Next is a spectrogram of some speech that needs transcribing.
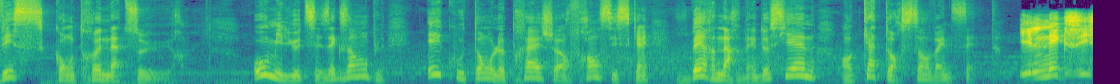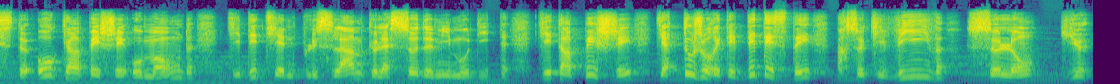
vice contre nature. Au milieu de ces exemples, écoutons le prêcheur franciscain Bernardin de Sienne en 1427. Il n'existe aucun péché au monde qui détienne plus l'âme que la sodomie maudite, qui est un péché qui a toujours été détesté par ceux qui vivent selon Dieu.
